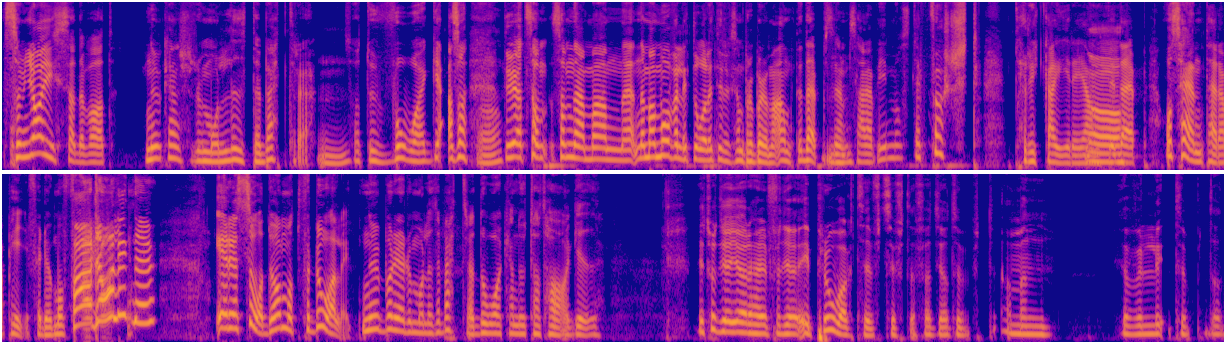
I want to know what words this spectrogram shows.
Som jag gissade var att nu kanske du mår lite bättre. Mm. Så att du vågar. Alltså, Du vet som, som när, man, när man mår väldigt dåligt till exempel och börjar med antidepp. Så är de så här, vi måste först trycka i dig Mm. Ja. antidepp och sen terapi för du mår för dåligt nu. Är det så? Du har mått för dåligt. Nu börjar du må lite bättre. Då kan du ta tag i... Jag tror att jag gör det här för att jag är proaktivt syfte. För att jag typ... Ja, men, jag vill typ att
